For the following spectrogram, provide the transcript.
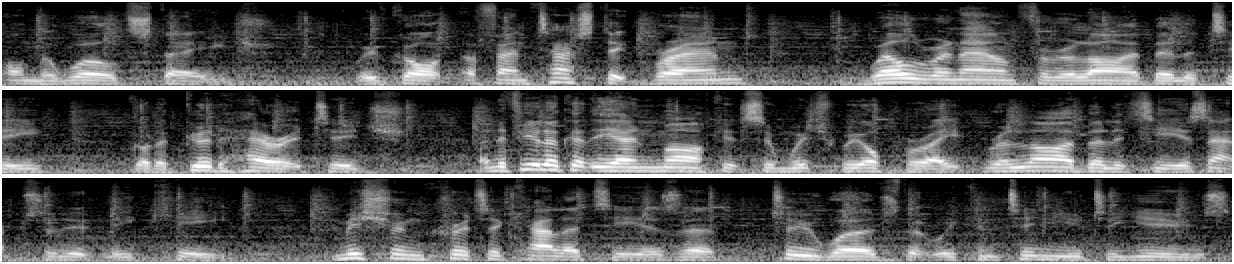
on the world stage. We've got a fantastic brand, well renowned for reliability, got a good heritage, and if you look at the end markets in which we operate, reliability is absolutely key. Mission criticality is a, two words that we continue to use,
